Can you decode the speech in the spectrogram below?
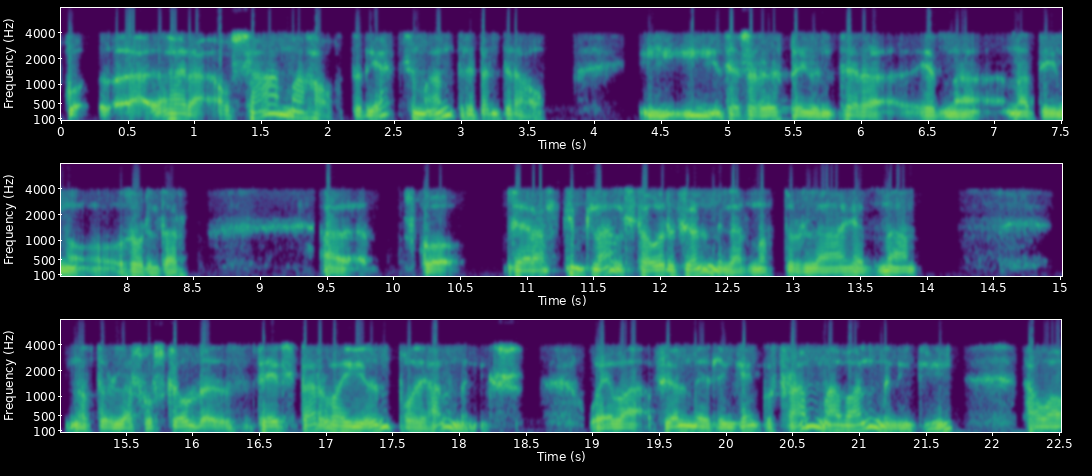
sko það er á sama hátt rétt sem Andri bendir á í, í þessari upplifun þegar hérna Nadín og, og Þórildar að sko þegar allt kemur til alls þá eru fjölmilar náttúrulega hérna náttúrulega sko skjóla þeir starfa í umbóði almennings. Og ef að fjölmiðlinn gengur fram af almenningi þá á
